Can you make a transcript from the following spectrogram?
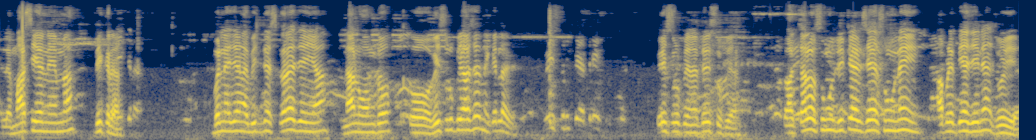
એટલે માસી અને એમના દીકરા. બંને જણા બિઝનેસ કરે છે અહીંયા નાનું આમ તો. તો વીસ રૂપિયા હશે ને કેટલા? છે વીસ રૂપિયા ત્રીસ રૂપિયા. વીસ રૂપિયા ને ત્રીસ રૂપિયા. તો ચાલો શું ડિટેલ છે શું નહીં આપણે ત્યાં જઈને જોઈએ.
